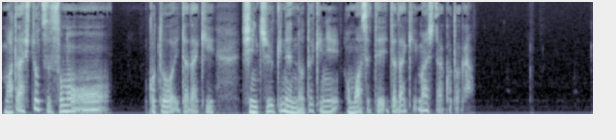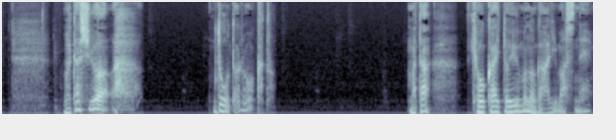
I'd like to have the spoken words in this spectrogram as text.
また一つそのことをいただき、新中記念の時に思わせていただきましたことが、私はどうだろうかと。また、教会というものがありますね。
